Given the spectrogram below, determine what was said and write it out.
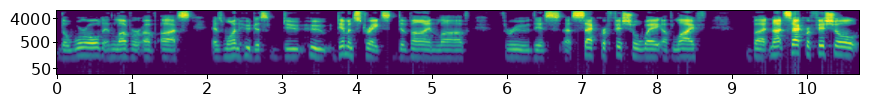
the world and lover of us, as one who, do, who demonstrates divine love through this uh, sacrificial way of life, but not sacrificial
